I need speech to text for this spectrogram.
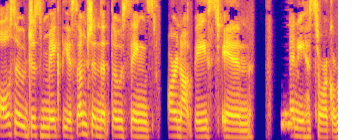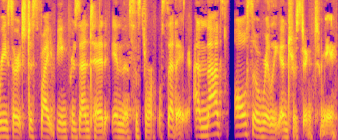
also just make the assumption that those things are not based in any historical research despite being presented in this historical setting. And that's also really interesting to me.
